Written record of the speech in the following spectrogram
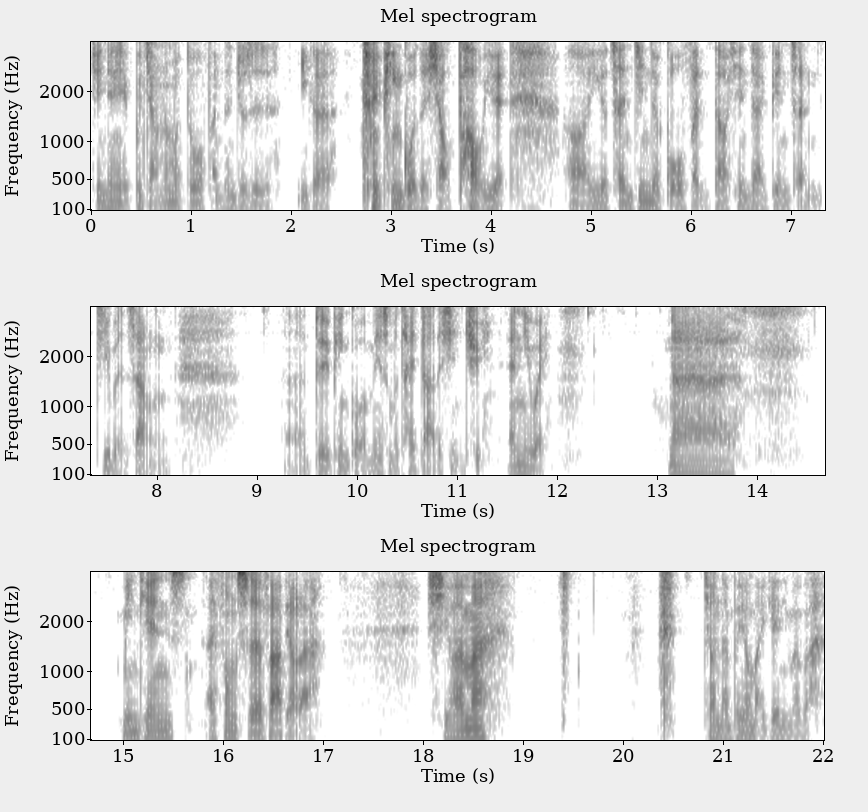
今天也不讲那么多，反正就是一个对苹果的小抱怨。哦，一个曾经的果粉，到现在变成基本上，呃，对苹果没什么太大的兴趣。Anyway，那明天 iPhone 十二发表了，喜欢吗？叫男朋友买给你们吧。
